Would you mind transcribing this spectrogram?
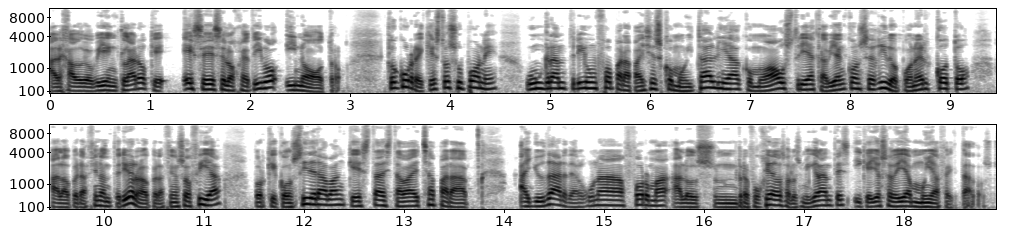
ha dejado bien claro que ese es el objetivo y no otro. ¿Qué ocurre? Que esto supone un gran triunfo para países como Italia, como Austria, que habían conseguido poner coto a la operación anterior, a la operación Sofía, porque consideraban que esta estaba hecha para ayudar de alguna forma a los refugiados, a los migrantes, y que ellos se veían muy afectados.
